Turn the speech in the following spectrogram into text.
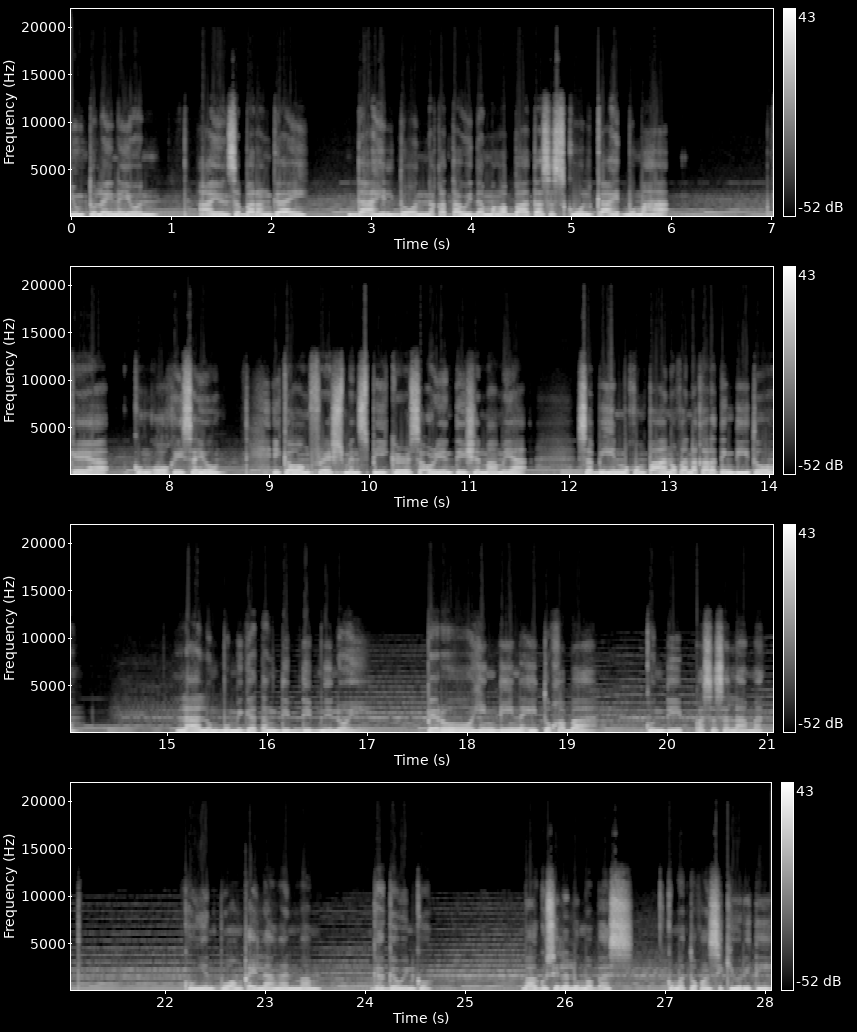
Yung tulay na yon, ayon sa barangay, dahil doon nakatawid ang mga bata sa school kahit bumaha. Kaya kung okay sa'yo, ikaw ang freshman speaker sa orientation mamaya. Sabihin mo kung paano ka nakarating dito. Lalong bumigat ang dibdib ni Noy. Pero hindi na ito ka ba, kundi pasasalamat. Kung yan po ang kailangan, ma'am, gagawin ko. Bago sila lumabas, kumatok ang security.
